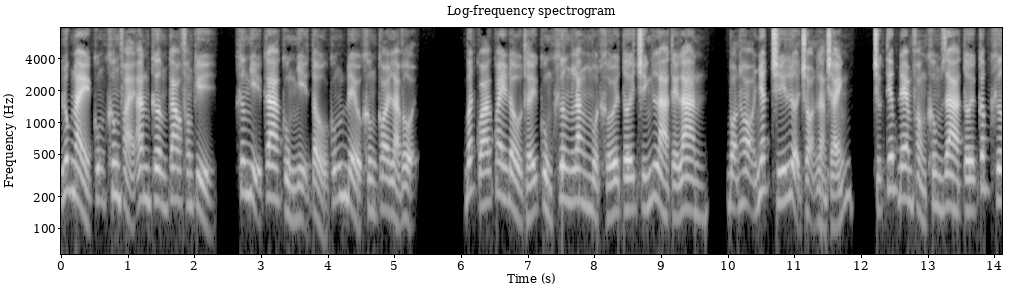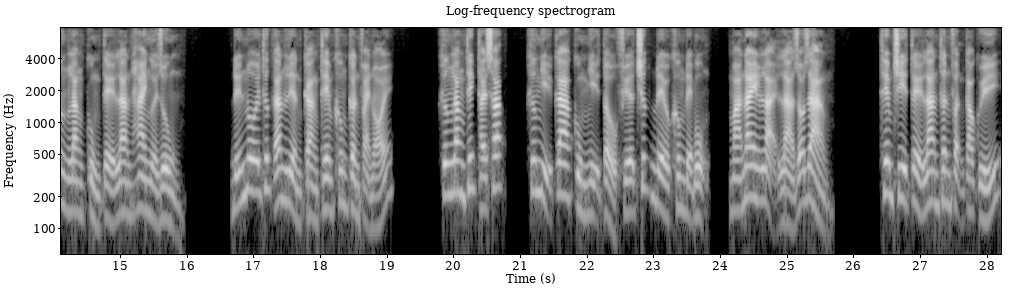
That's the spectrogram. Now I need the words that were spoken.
Lúc này cũng không phải ăn cơm cao phong kỳ, Khương nhị ca cùng nhị tẩu cũng đều không coi là vội. Bất quá quay đầu thấy cùng Khương Lăng một khối tới chính là Tề Lan, bọn họ nhất trí lựa chọn làng tránh, trực tiếp đem phòng không ra tới cấp Khương Lăng cùng Tề Lan hai người dùng. Đến nỗi thức ăn liền càng thêm không cần phải nói. Khương Lăng thích thái sắc, Khương nhị ca cùng nhị tẩu phía trước đều không để bụng, mà nay lại là rõ ràng. Thêm chi Tề Lan thân phận cao quý,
